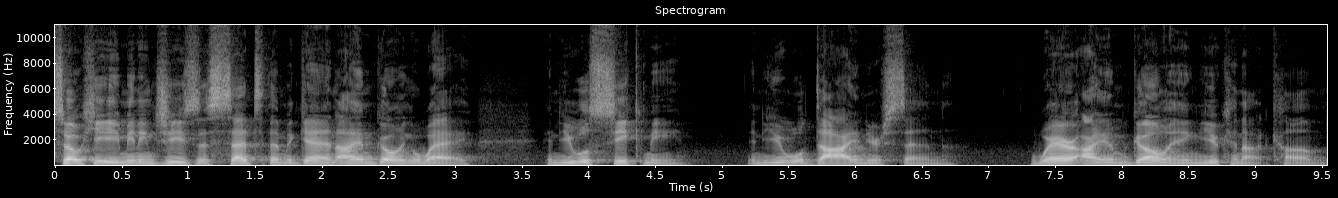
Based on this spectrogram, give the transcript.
So he, meaning Jesus, said to them again, I am going away, and you will seek me, and you will die in your sin. Where I am going, you cannot come.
